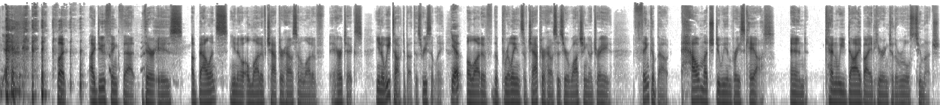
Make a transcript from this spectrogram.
but I do think that there is a balance, you know, a lot of Chapter House and a lot of heretics. You know, we talked about this recently Yep. a lot of the brilliance of Chapter House as you're watching Odrade. Think about how much do we embrace chaos? And can we die by adhering to the rules too much?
